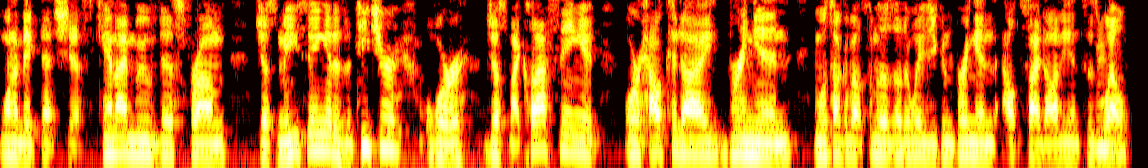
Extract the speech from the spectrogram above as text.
want to make that shift. Can i move this from just me seeing it as a teacher or just my class seeing it or how could i bring in and we'll talk about some of those other ways you can bring in outside audience as Mhm. well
